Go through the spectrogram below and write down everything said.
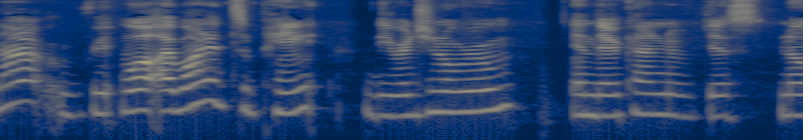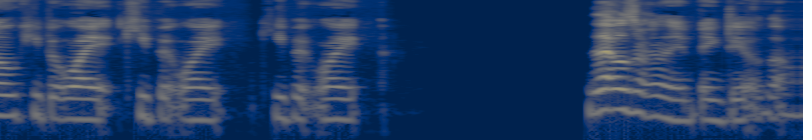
not re- well. I wanted to paint the original room, and they're kind of just no, keep it white, keep it white, keep it white. That wasn't really a big deal though.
